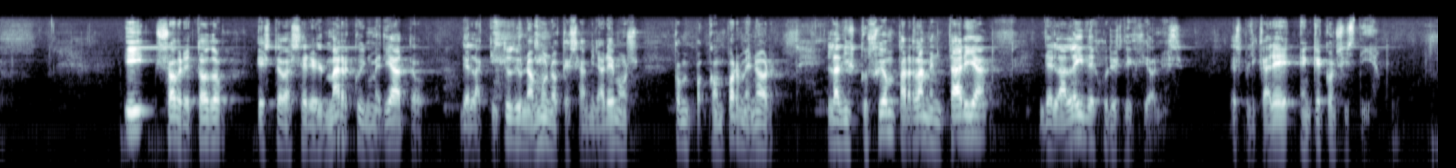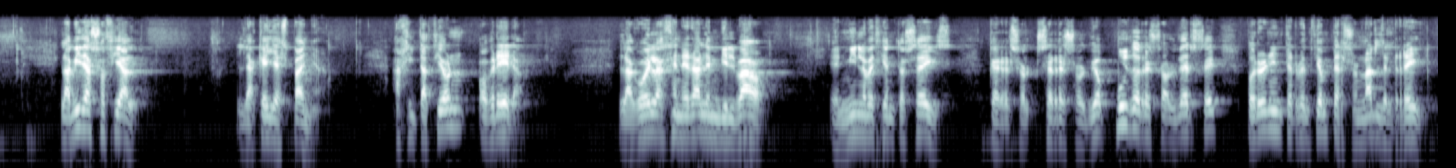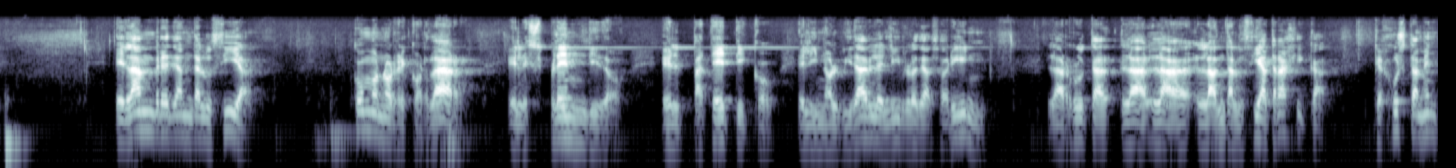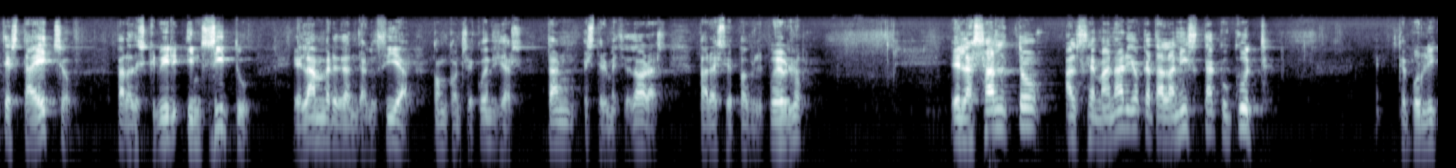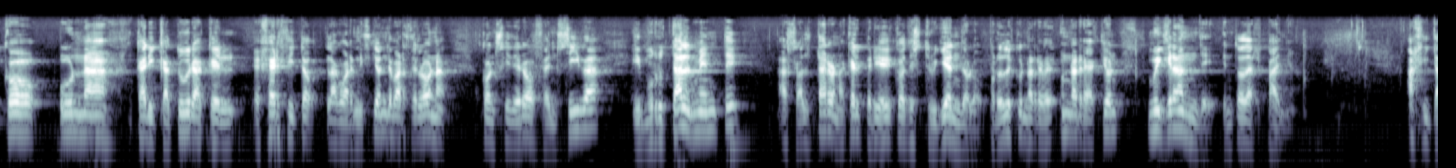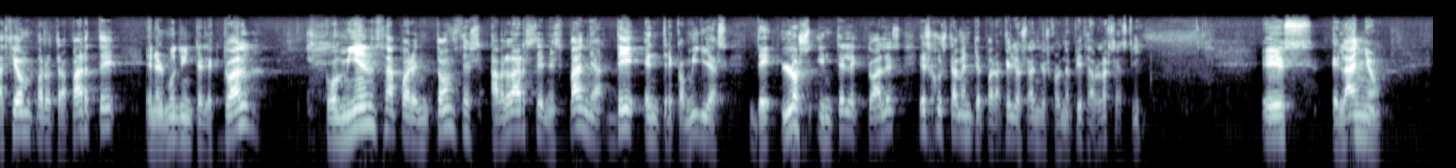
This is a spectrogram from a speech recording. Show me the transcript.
Y, sobre todo, este va a ser el marco inmediato de la actitud de Unamuno que examinaremos con, con pormenor, la discusión parlamentaria de la ley de jurisdicciones. Explicaré en qué consistía. La vida social de aquella España, agitación obrera, la huelga general en Bilbao en 1906, que se resolvió, pudo resolverse por una intervención personal del rey. El hambre de Andalucía, ¿cómo no recordar el espléndido, el patético, el inolvidable libro de Azorín, la, ruta, la Andalucía trágica, que justamente está hecho para describir in situ el hambre de Andalucía con consecuencias estremecedoras para ese pobre pueblo, el asalto al semanario catalanista Cucut, que publicó una caricatura que el ejército, la guarnición de Barcelona, consideró ofensiva y brutalmente asaltaron aquel periódico destruyéndolo. Produjo una reacción muy grande en toda España. Agitación, por otra parte, en el mundo intelectual, comienza por entonces a hablarse en España de, entre comillas, de los intelectuales, es justamente por aquellos años cuando empieza a hablarse así. Es el año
